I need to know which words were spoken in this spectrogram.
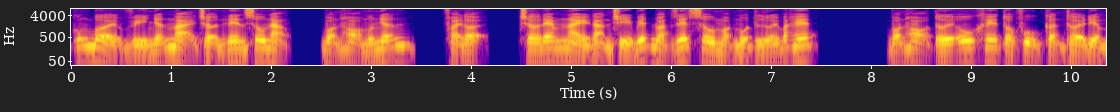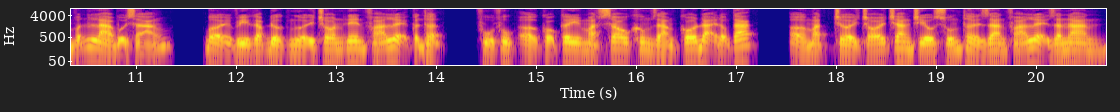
cũng bởi vì nhẫn mại trở nên sâu nặng, bọn họ muốn nhẫn, phải đợi, chờ đêm này đàn chỉ biết đoạt giết sâu mọt một lưới bắt hết. Bọn họ tới ô khê tộc phụ cận thời điểm vẫn là buổi sáng, bởi vì gặp được người cho nên phá lệ cẩn thận, phủ phục ở cỏ cây mặt sau không dám có đại động tác, ở mặt trời trói trang chiếu xuống thời gian phá lệ gian nan,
